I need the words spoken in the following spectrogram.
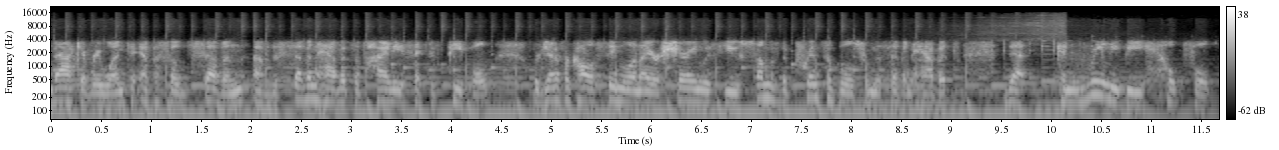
back, everyone, to episode seven of the Seven Habits of Highly Effective People, where Jennifer Colosimo and I are sharing with you some of the principles from the seven habits that can really be helpful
